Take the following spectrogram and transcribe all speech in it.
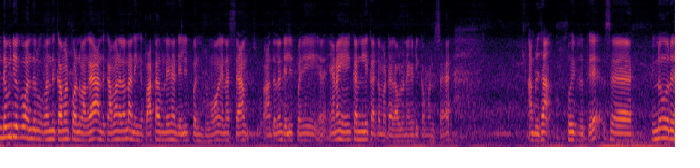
இந்த வீடியோக்கும் வந்து வந்து கமெண்ட் பண்ணுவாங்க. அந்த கமெண்ட் எல்லாம் நான் நீங்கள் பார்க்காத முன்னாடியே நான் டெலிட் பண்ணிடுவோம். ஏன்னா சாம் அதெல்லாம் டெலிட் பண்ணி ஏன்னா என் கண்ணிலே காட்ட மாட்டார் அவ்வளோ நெகட்டிவ் கமெண்ட்ஸை அப்படி தான் போயிட்டுருக்கு. ச இன்னொரு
